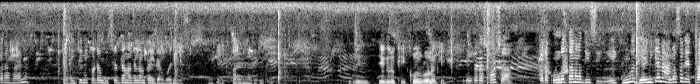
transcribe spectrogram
করা হয় না। কটা উচ্ছের দানা দিলাম তাই মধ্যে। দিতে। এগুলো কি কুমড়ো নাকি? এই কটা শশা কটা কুমড়োর দানা দিয়েছি। এই কুমড়ো দেয়নি কেন? আর বছর একটা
